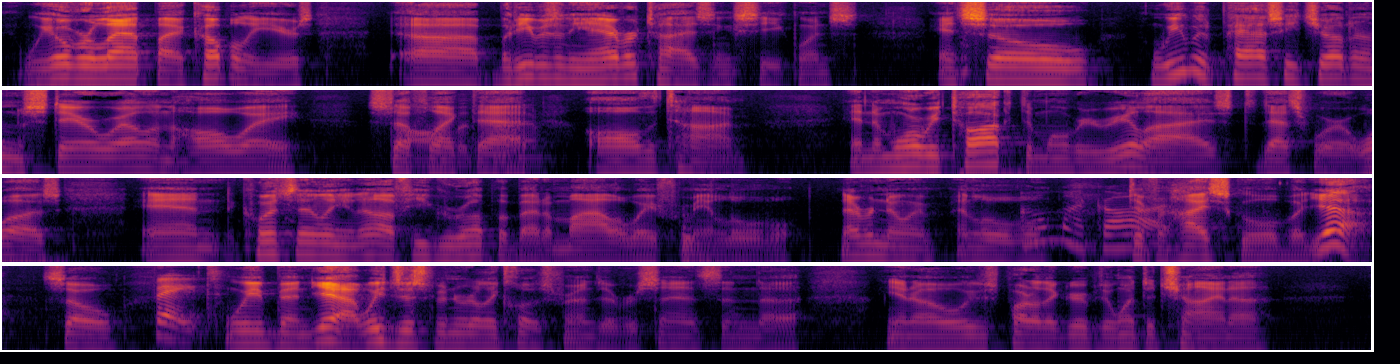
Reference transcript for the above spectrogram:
We overlapped by a couple of years, uh, but he was in the advertising sequence. And so we would pass each other in the stairwell, in the hallway, stuff All like that, time. all the time. And the more we talked, the more we realized that's where it was. And coincidentally enough, he grew up about a mile away from me in Louisville. Never knew him in Louisville. Oh my God. Different high school, but yeah. So Fate. we've been, yeah, we've just been really close friends ever since. And uh, you know, he was part of the group that went to China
